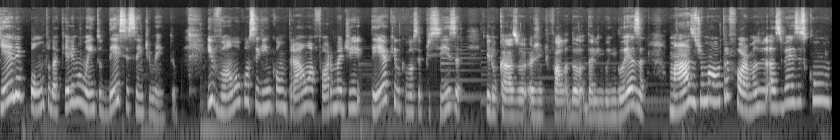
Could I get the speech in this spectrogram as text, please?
daquele ponto, daquele momento, desse sentimento. E vamos conseguir encontrar uma forma de ter aquilo que você precisa, e no caso a gente fala do, da língua inglesa, mas de uma outra forma. Às vezes, com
